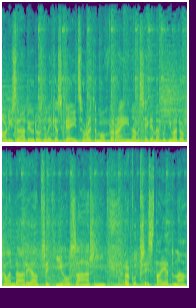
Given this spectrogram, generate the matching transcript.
Oldies rádiu dozněli Cascades Rhythm of the Rain a my se jdeme podívat do kalendária 3. září. Roku 301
